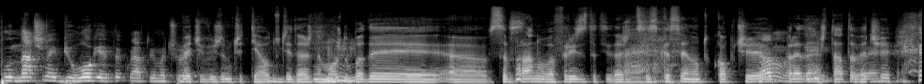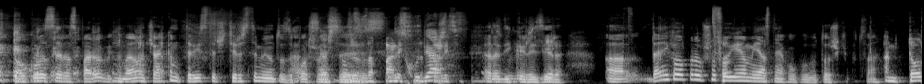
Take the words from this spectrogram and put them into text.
по начина и биологията, която има човек. Вече виждам, че тялото ти даже не може да бъде а, събрано в ризата ти, даже се скъса едното копче, да, отпред нещата, вече толкова се разпаря. Обикновено чакам 30-40 минута започва да се запали, запали, радикализира. А, да, Никола, първо, защото това... имам и аз няколко точки по това. Ами то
